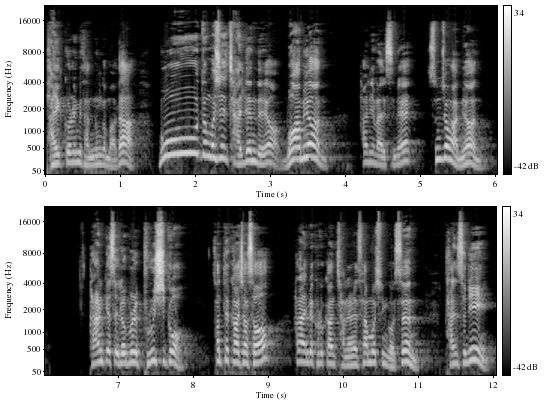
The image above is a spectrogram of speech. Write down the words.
발걸음이 닿는 곳마다 모든 것이 잘 된대요. 뭐 하면 하나님 말씀에 순종하면 하나님께서 여러분을 부르시고 선택하셔서 하나님의 거룩한 자녀를 삼으신 것은 단순히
